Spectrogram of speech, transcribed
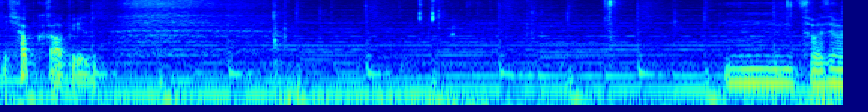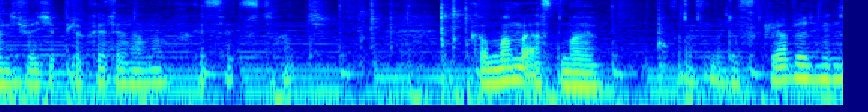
Ich habe Gravel. Hm, Jetzt weiß ich aber nicht, welche Blöcke der da noch gesetzt hat. Komm, machen wir erstmal erstmal das Gravel hin.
